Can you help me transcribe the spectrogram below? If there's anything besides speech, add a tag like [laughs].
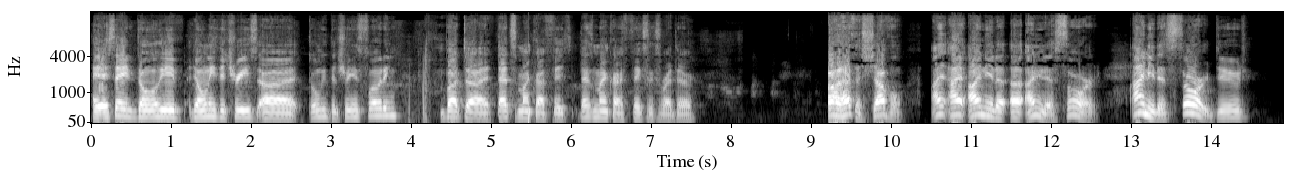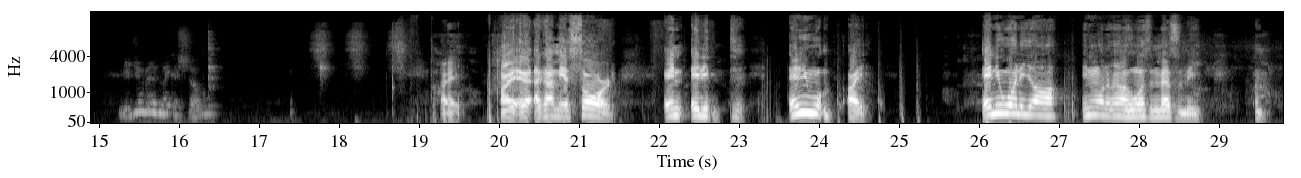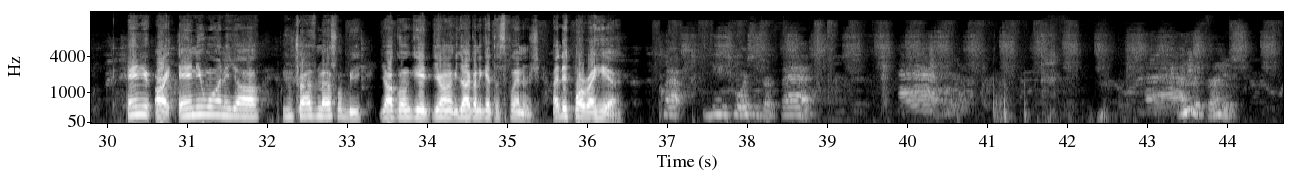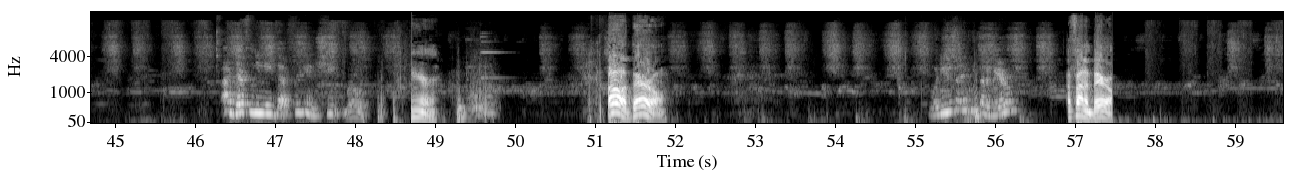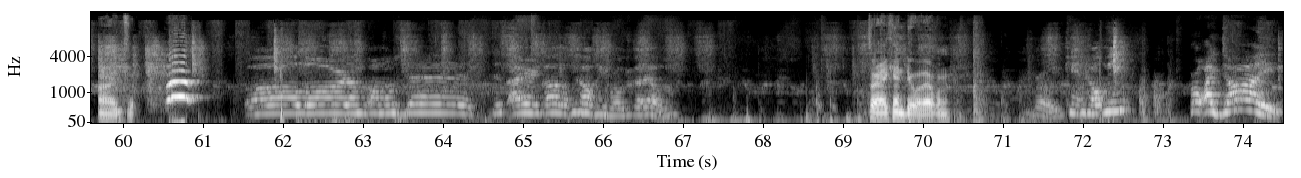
Hey, they say don't leave, don't leave the trees, uh, don't leave the trees floating. But uh, that's Minecraft fix. That's Minecraft physics right there. Oh, that's a shovel. I I I need a uh, I need a sword. I need a sword, dude. Did you just make a shovel? All right, all right. I, I got me a sword. And any anyone, all right. Anyone of y'all, anyone of y'all who wants to mess with me, any all right, any one of y'all who tries to mess with me, y'all gonna get y'all y'all gonna get the splinters. At this part right here. Crap, these horses are fast. I need a furnace. I definitely need that freaking sheep, bro. Here. Oh, a barrel. What do you say? You got a barrel? I found a barrel. Alright. so- Oh lord, I'm almost dead. This iron golem, help me, bro. You gotta help me, Sorry, I can't deal with that one. bro. You can't help me, bro. I died.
